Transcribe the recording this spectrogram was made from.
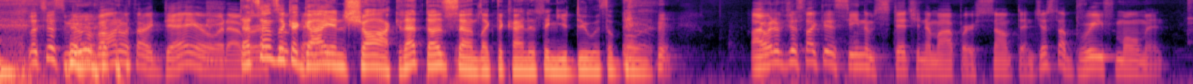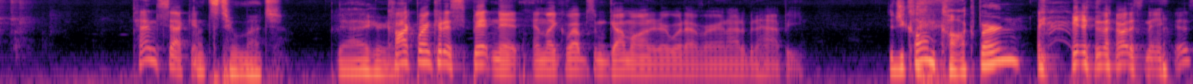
let's just move on with our day or whatever. That sounds It's like a guy in shock. That does sound like the kind of thing you'd do with a bullet. I would have just liked to have seen them stitching him up or something. Just a brief moment. Ten seconds. That's too much. yeah, I hear you. Cockburn could have spit in it and like rubbed some gum on it or whatever, and I'd have been happy. Did you call him Cockburn? is that what his name is?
